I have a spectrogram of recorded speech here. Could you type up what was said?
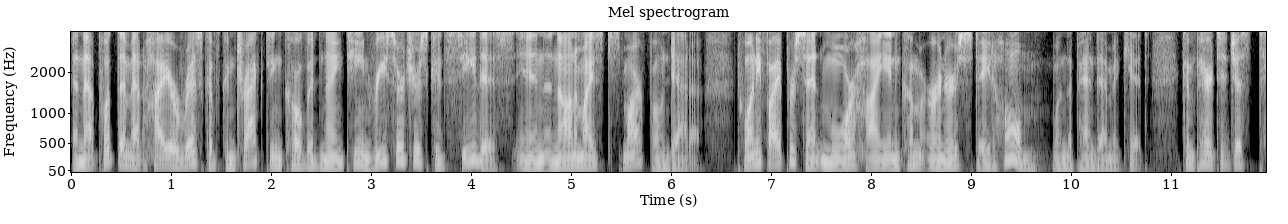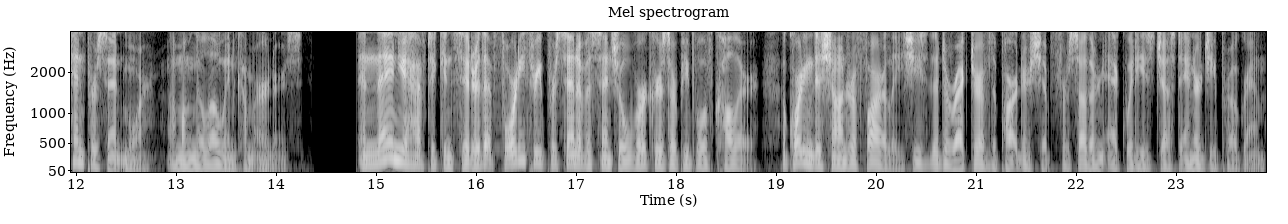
And that put them at higher risk of contracting COVID 19. Researchers could see this in anonymized smartphone data. 25% more high income earners stayed home when the pandemic hit, compared to just 10% more among the low income earners. And then you have to consider that 43% of essential workers are people of color. According to Chandra Farley, she's the director of the Partnership for Southern Equity's Just Energy program.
